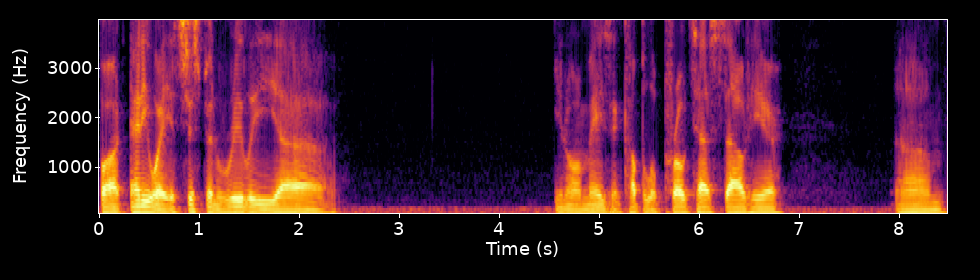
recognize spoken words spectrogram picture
but anyway, it's just been really, uh, you know, amazing. A couple of protests out here. Um,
